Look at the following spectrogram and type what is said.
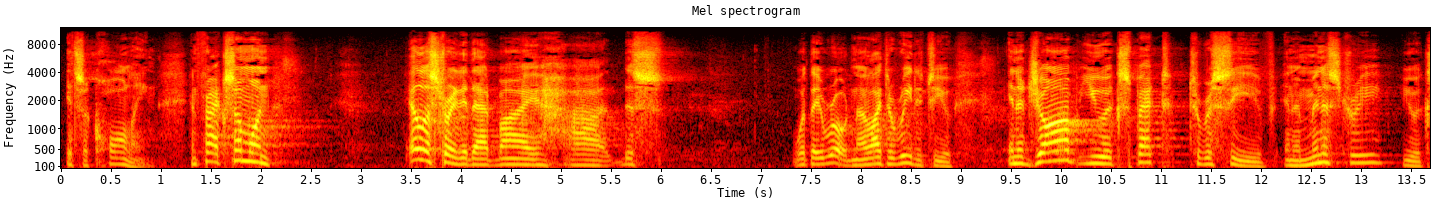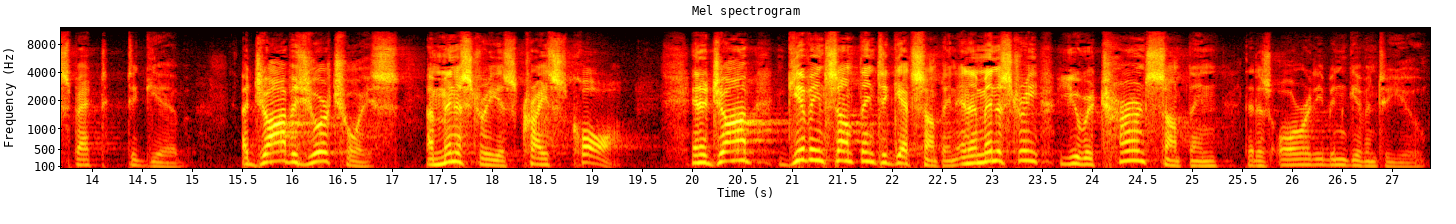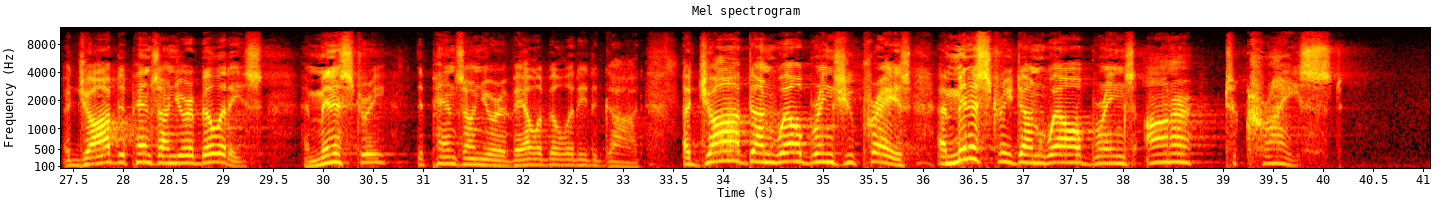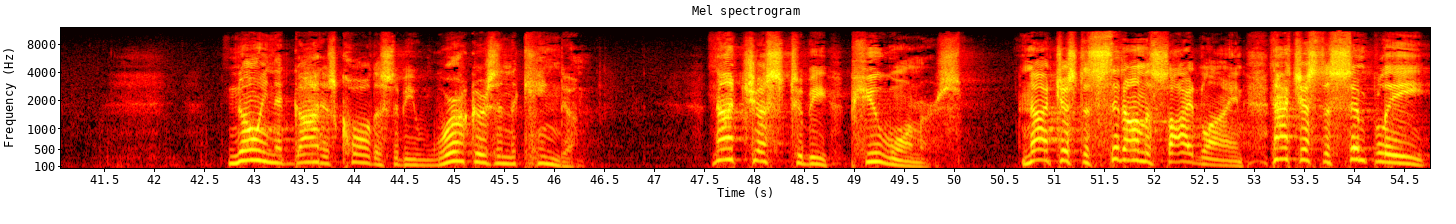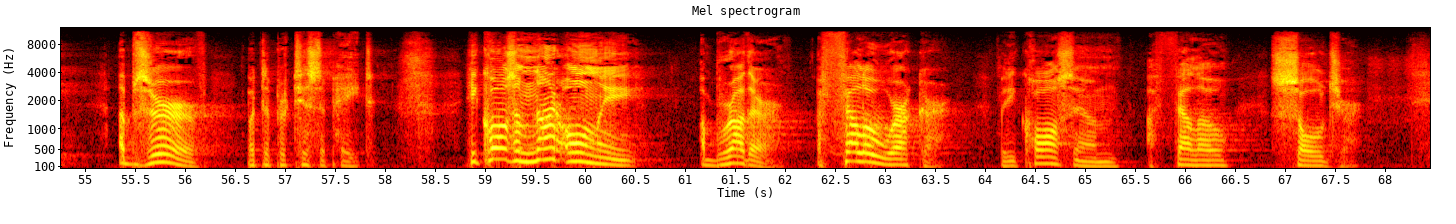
It's a calling. In fact, someone illustrated that by uh, this what they wrote, and I'd like to read it to you. In a job, you expect to receive. In a ministry, you expect to give. A job is your choice. A ministry is Christ's call. In a job, giving something to get something. In a ministry, you return something that has already been given to you. A job depends on your abilities. A ministry depends on your availability to God. A job done well brings you praise. A ministry done well brings honor to Christ. Knowing that God has called us to be workers in the kingdom, not just to be pew warmers, not just to sit on the sideline, not just to simply observe, but to participate. He calls them not only a brother, a fellow worker, but he calls him a fellow soldier.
